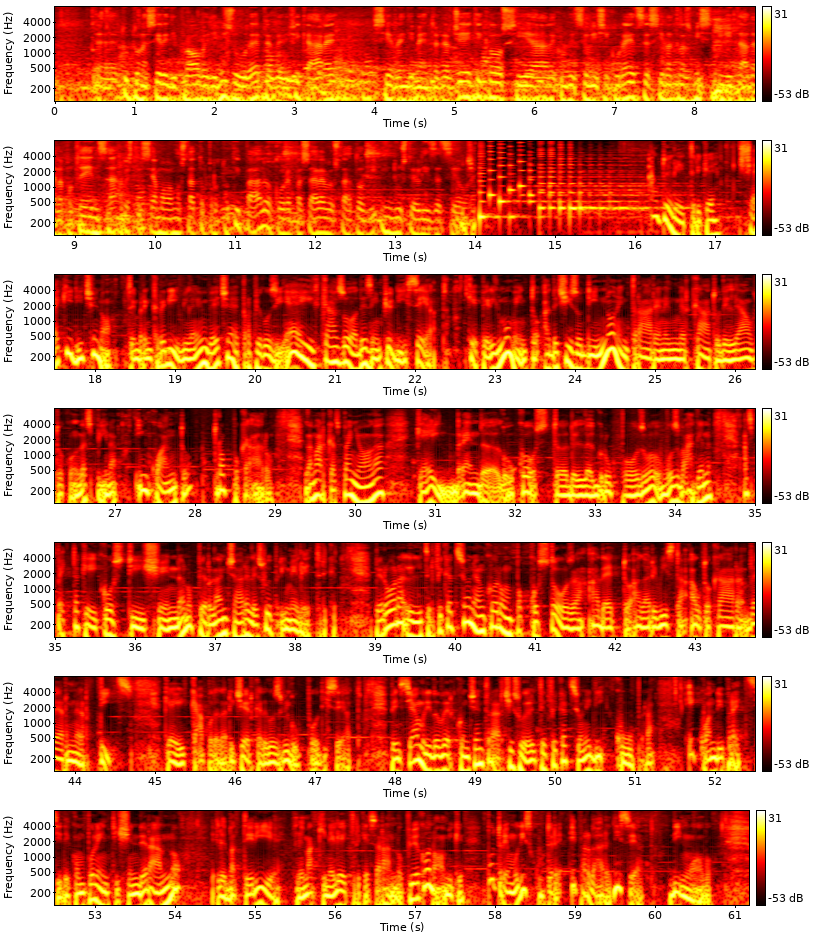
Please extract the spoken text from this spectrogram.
eh, tutta una serie di prove e di misure per verificare sia il rendimento energetico, sia le condizioni di sicurezza, sia la trasmissibilità della potenza. Questi siamo a uno stato prototipale, occorre passare allo stato di industrializzazione. Auto elettriche, c'è chi dice no, sembra incredibile, invece è proprio così. È il caso ad esempio di Seat, che per il momento ha deciso di non entrare nel mercato delle auto con la spina in quanto troppo caro. La marca spagnola, che è il brand low cost del gruppo Volkswagen, aspetta che i costi scendano per lanciare le sue prime elettriche. Per ora l'elettrificazione è ancora un po' costosa, ha detto alla rivista Autocar Werner Titz, che è il capo della ricerca e dello sviluppo di Seat. Pensiamo di dover concentrarci sull'elettrificazione di Cupra e quando i prezzi dei componenti scenderanno e le batterie e le macchine elettriche saranno più economiche, potremo discutere e parlare di Seat di nuovo.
